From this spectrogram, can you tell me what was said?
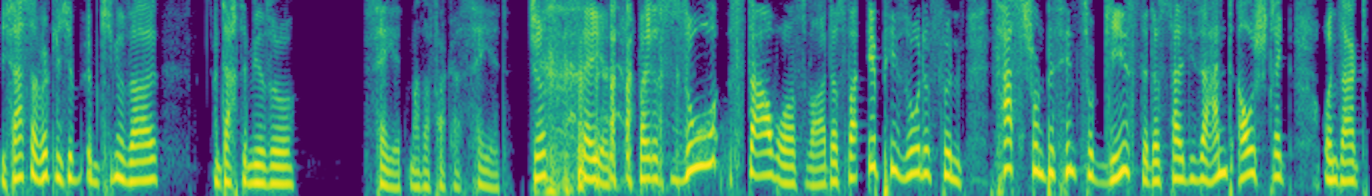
ich saß da wirklich im, im Kinosaal und dachte mir so say it motherfucker say it. Just say it, weil das so Star Wars war. Das war Episode 5, fast schon bis hin zur Geste, dass halt diese Hand ausstreckt und sagt,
